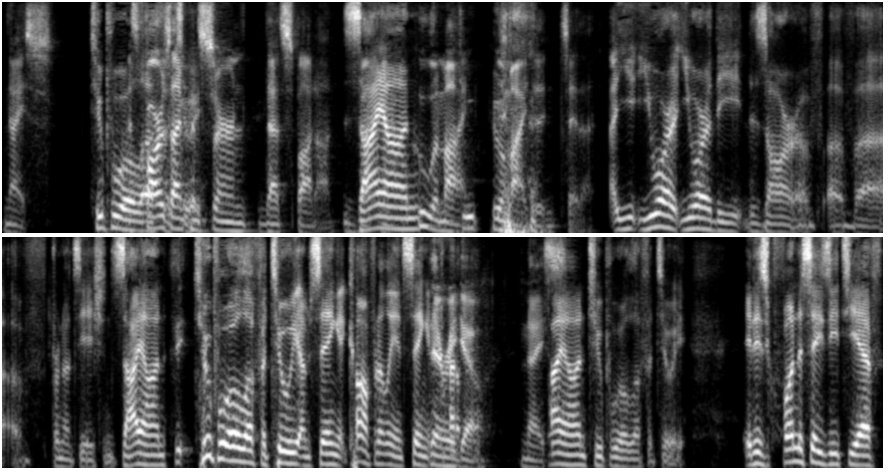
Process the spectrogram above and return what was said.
nice. Tupuola. As far as I'm concerned, that's spot on. Zion. Who am I? Who am I to say that? Uh, you, you are you are the the czar of of uh, of pronunciation. Zion Tupuola Fetui. I'm saying it confidently and saying it. There we go. Nice. Zion Tupuola Fetui. It is fun to say ZTF.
